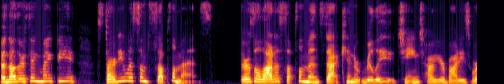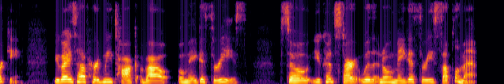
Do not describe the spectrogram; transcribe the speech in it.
Another thing might be starting with some supplements. There's a lot of supplements that can really change how your body's working. You guys have heard me talk about omega 3s. So you could start with an omega 3 supplement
